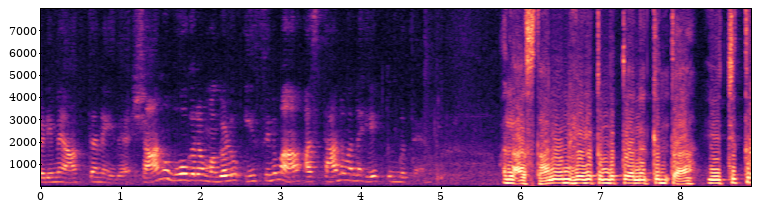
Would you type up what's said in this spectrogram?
ಕಡಿಮೆ ಆಗ್ತಾನೆ ಇದೆ. ಶಾನು ಭೋಗರ ಮಗಳು ಈ ಸಿನಿಮಾ ಆ ಸ್ಥಾನವನ್ನ ಹೇಗೆ ತುಂಬುತ್ತೆ? ಅಲ್ಲ, ಆ ಸ್ಥಾನವನ್ನು ಹೇಗೆ ತುಂಬುತ್ತೆ ಅನ್ನೋಕ್ಕಿಂತ ಈ ಚಿತ್ರ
